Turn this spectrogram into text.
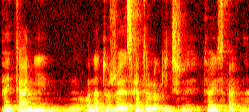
pytań o naturze eskatologicznej. To jest pewne.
